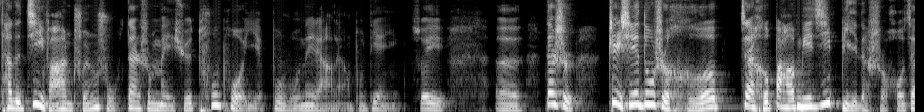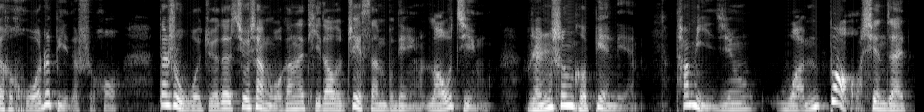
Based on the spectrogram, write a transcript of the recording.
他的技法很纯熟，但是美学突破也不如那两两部电影。所以，呃，但是这些都是和在和《霸王别姬》比的时候，在和《活着》比的时候。但是我觉得，就像我刚才提到的这三部电影，《老井》、《人生》和《变脸》，他们已经完爆现在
